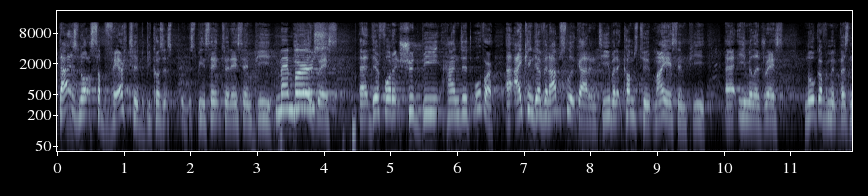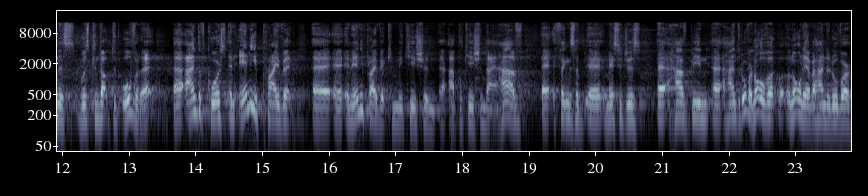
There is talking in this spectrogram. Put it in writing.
that is not subverted because it's, it's been sent to an SNP Members. address. Uh, therefore, it should be handed over. Uh, I can give an absolute guarantee when it comes to my SNP uh, email address, no government business was conducted over it. Uh, and of course, in any private, uh, uh, in any private communication uh, application that I have, uh, things, have, uh, messages uh, have been uh, handed over. Not, over. not only have I handed over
